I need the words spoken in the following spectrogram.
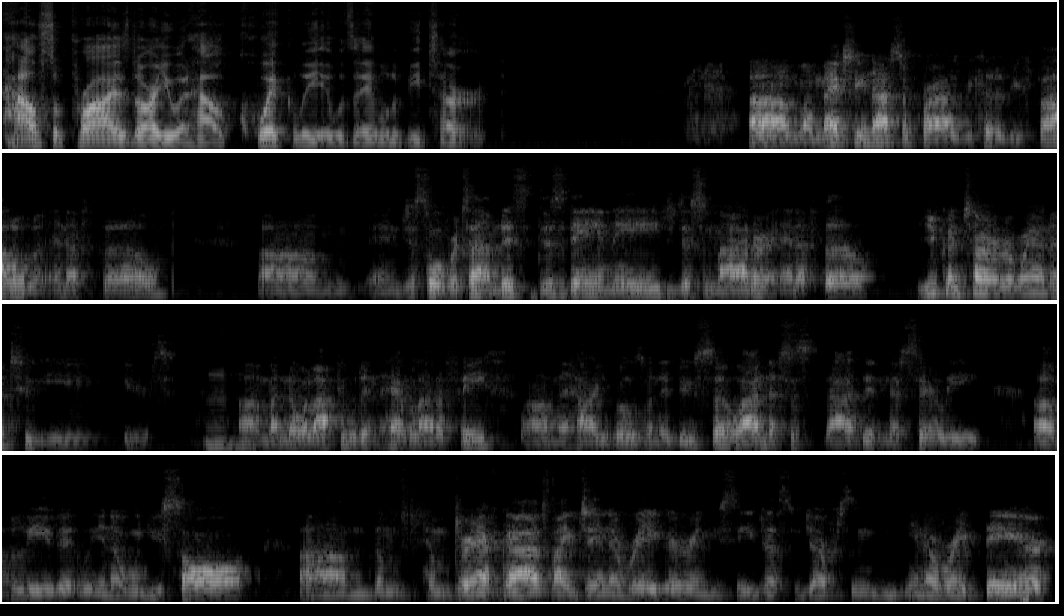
How surprised are you at how quickly it was able to be turned? Um, I'm actually not surprised because if you follow the NFL um, and just over time, this this day and age, this modern NFL, you can turn it around in two years. Mm-hmm. Um, I know a lot of people didn't have a lot of faith um, in Howie Roseman to do so. I necess- I didn't necessarily uh, believe it. You know, when you saw um, them, him draft guys like Jalen Reagor and you see Justin Jefferson, you know, right there,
